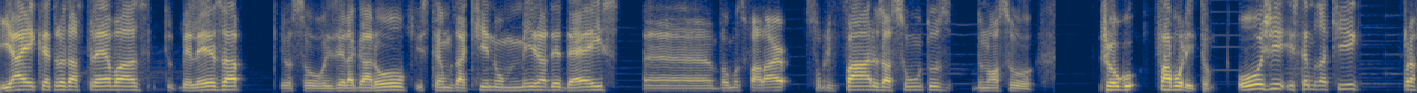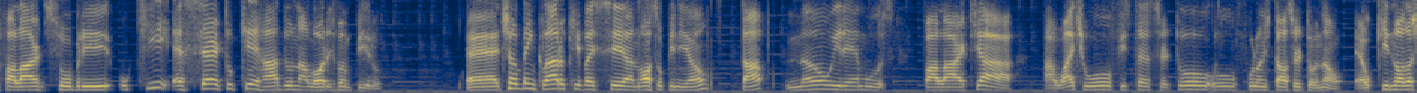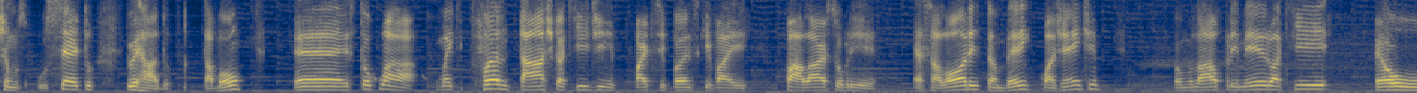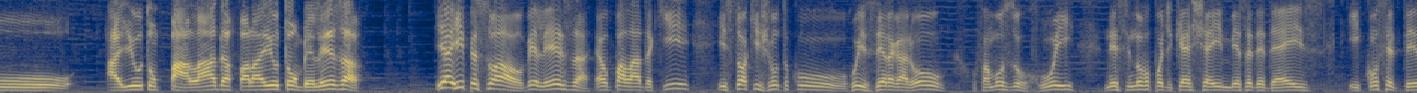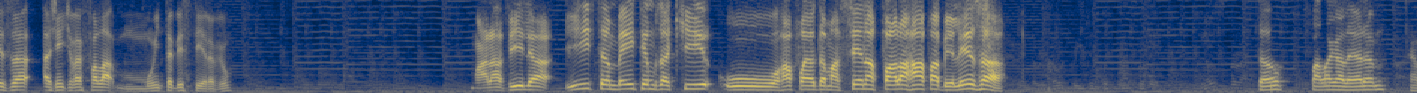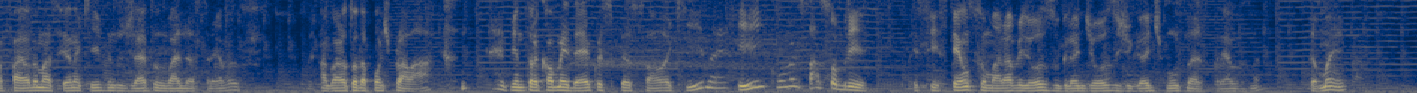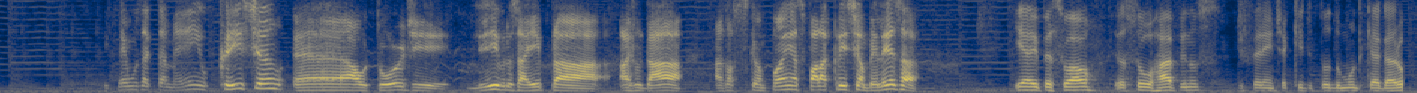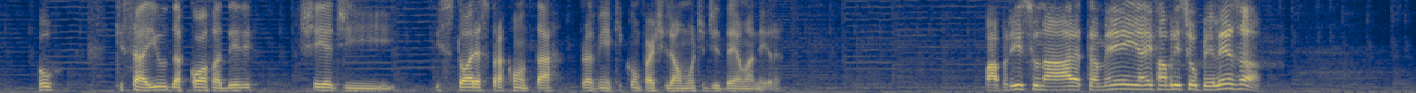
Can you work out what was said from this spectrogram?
E aí, criatura das trevas, beleza? Eu sou o Rizeira Garou, estamos aqui no Mesa D10. É, vamos falar sobre vários assuntos do nosso jogo favorito. Hoje estamos aqui para falar sobre o que é certo e o que é errado na lore de vampiro. É, deixando bem claro que vai ser a nossa opinião, tá? Não iremos falar que a, a White Wolf acertou ou fulano de tal acertou. Não, é o que nós achamos, o certo e o errado, tá bom? É, estou com uma, uma equipe fantástica aqui de participantes que vai falar sobre essa lore também com a gente. Vamos lá, o primeiro aqui é o Ailton Palada. Fala, Ailton, beleza? E aí, pessoal, beleza? É o Palada aqui. Estou aqui junto com o Ruizeira Garou, o famoso Rui, nesse novo podcast aí, Mesa D10. E com certeza a gente vai falar muita besteira, viu? Maravilha. E também temos aqui o Rafael Damascena. Fala, Rafa, beleza? Então, fala galera. Rafael Damascena aqui, vindo direto do Vale das Trevas. Agora eu tô da ponte pra lá. Vindo trocar uma ideia com esse pessoal aqui, né? E conversar sobre esse extenso, maravilhoso, grandioso, gigante mundo das trevas, né? Tamo aí. E temos aqui também o Christian, é, autor de livros aí para ajudar as nossas campanhas. Fala, Christian, beleza? E aí, pessoal? Eu sou o Ravenus, diferente aqui de todo mundo que é garoto, que saiu da cova dele cheia de histórias para contar, para vir aqui compartilhar um monte de ideia maneira. Fabrício na área também. E aí, Fabrício, beleza?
